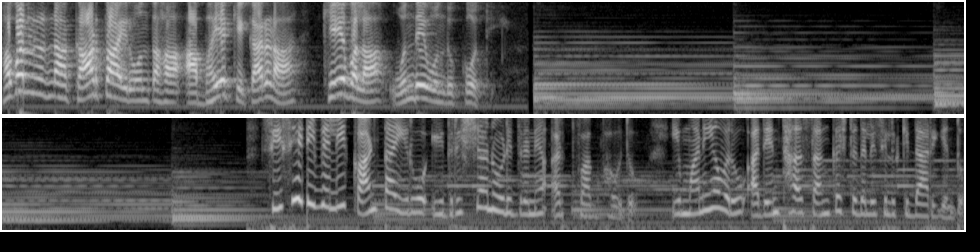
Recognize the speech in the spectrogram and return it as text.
ಅವರನ್ನ ಕಾಡ್ತಾ ಇರುವಂತಹ ಆ ಭಯಕ್ಕೆ ಕಾರಣ ಕೇವಲ ಒಂದೇ ಒಂದು ಕೋತಿ. ಸಿಸಿಟಿವಿಯಲ್ಲಿ ಕಾಣ್ತಾ ಇರೋ ಈ ದೃಶ್ಯ ನೋಡಿದ್ರೇ ಅರ್ಥವಾಗಬಹುದು. ಈ ಮನೆಯವರು ಅದೆಂಥ ಸಂಕಷ್ಟದಲ್ಲಿ ಸಿಲುಕಿದ್ದಾರೆ ಎಂದು.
